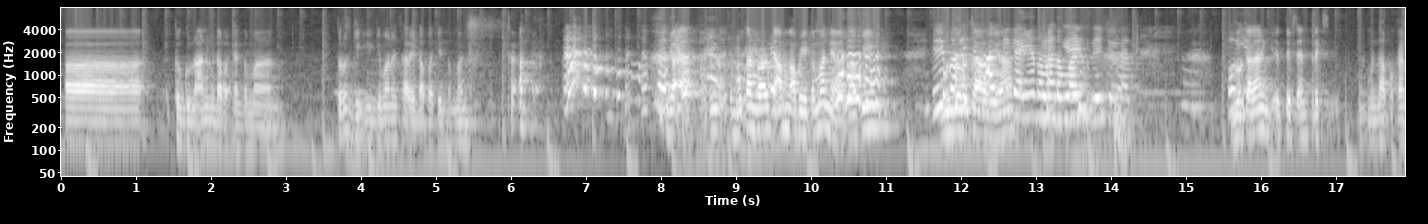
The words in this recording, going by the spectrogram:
eh kegunaan mendapatkan teman terus gi- gimana caranya dapetin teman Enggak, bukan berarti aku nggak punya teman ya tapi Jadi menurut Fari curhat nih kalian kayaknya teman-teman. guys, dia curhat. Oh menurut iya. kalian tips and tricks mendapatkan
